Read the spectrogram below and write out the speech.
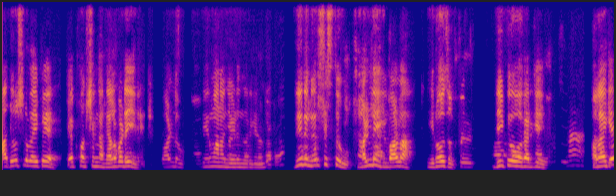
ఆ దోషుల వైపే ఏకపక్షంగా నిలబడి వాళ్ళు తీర్మానం చేయడం జరిగింది. దీన్ని నిరసిస్తూ మళ్ళీ ఇవాళ ఈ రోజు డిపిఓ గారికి అలాగే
